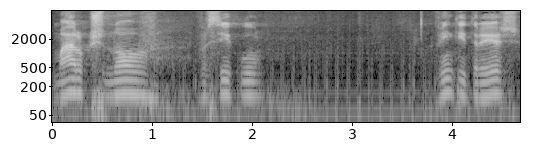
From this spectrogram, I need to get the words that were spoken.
Marcos 9, versículo 23.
